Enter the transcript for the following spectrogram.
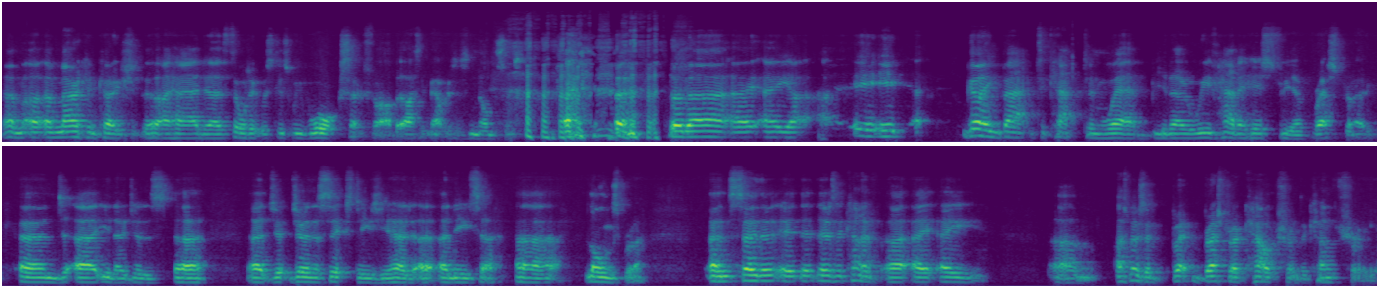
um, an American coach that I had uh, thought it was because we walked so far, but I think that was just nonsense. but uh, a, a, uh, it, it, going back to Captain Webb, you know, we've had a history of breaststroke, and uh, you know, just, uh, uh, during the '60s, you had Anita Lonsbrough, and so the, it, there's a kind of a, a um, I suppose, a breaststroke culture in the country.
